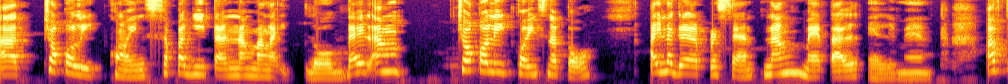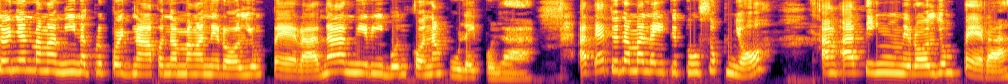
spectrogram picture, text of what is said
at chocolate coins sa pagitan ng mga itlog. Dahil ang chocolate coins na to ay nagre-represent ng metal element. After nyan mga mi, nag-prepared na ako ng mga nirol yung pera na niribon ko ng kulay pula. At eto naman ay itutusok nyo ang ating nirol yung pera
